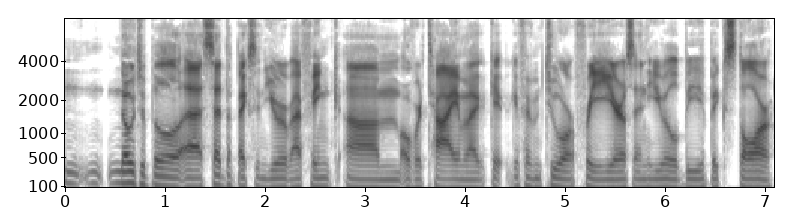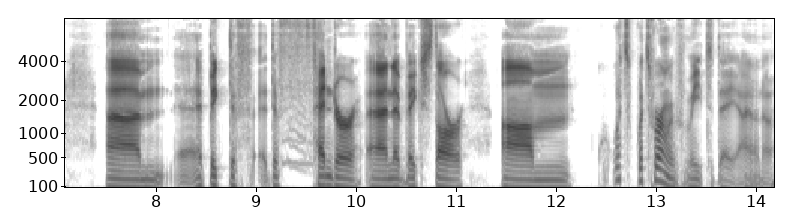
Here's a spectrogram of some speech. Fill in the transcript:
n- notable uh, center backs in Europe. I think um, over time, give, give him two or three years, and he will be a big star, um, a big def- defender, and a big star. Um, what's what's wrong with me today? I don't know.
